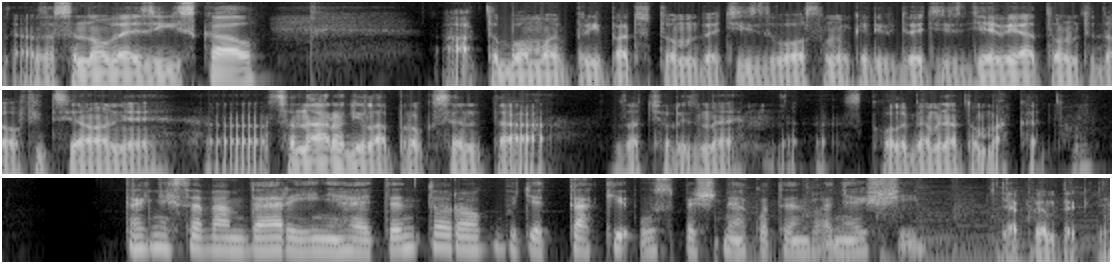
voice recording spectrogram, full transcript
zase nové získal. A to bol môj prípad v tom 2008, kedy v 2009 teda oficiálne sa narodila Proxenta začali sme e, s kolegami na tom makať. No. Tak nech sa vám darí, nech aj tento rok bude taký úspešný ako ten vlanejší. Ďakujem pekne.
